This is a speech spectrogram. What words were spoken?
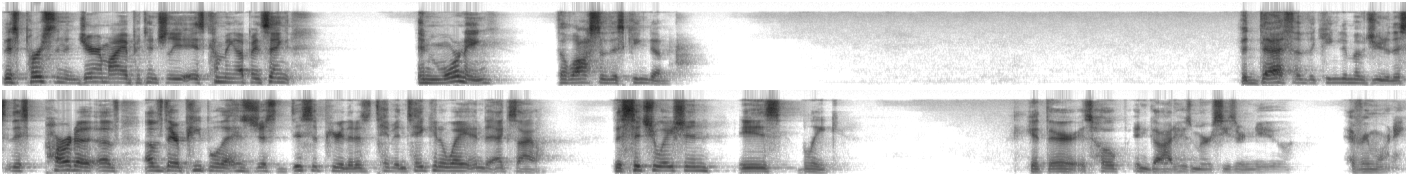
this person in jeremiah potentially is coming up and saying and mourning the loss of this kingdom the death of the kingdom of Judah, this, this part of, of, of their people that has just disappeared, that has been taken away into exile. The situation is bleak. Yet there is hope in God whose mercies are new every morning.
